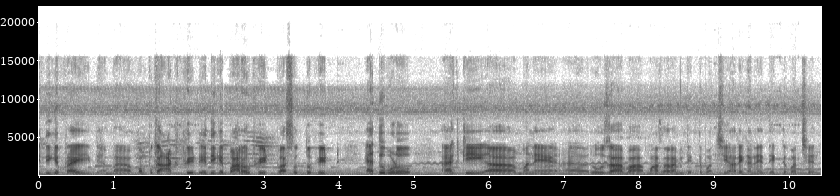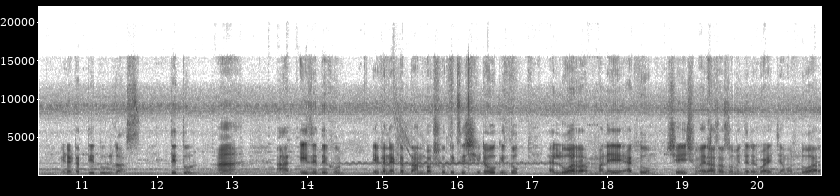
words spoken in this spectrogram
এদিকে প্রায় কমপক্ষে আট ফিট, এদিকে বারো ফিট বা চোদ্দ ফিট, এত বড় একটি মানে রোজা বা মাজার আমি দেখতে পাচ্ছি। আর এখানে দেখতে পাচ্ছেন, এটা একটা তেঁতুল গাছ। তেঁতুল হ্যাঁ? আর এই যে দেখুন, এখানে একটা দান বাক্স দেখছি, সেটাও কিন্তু লোয়ার মানে একদম সেই সময় রাজা জমিদারের বাড়ির যেমন লোয়ার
